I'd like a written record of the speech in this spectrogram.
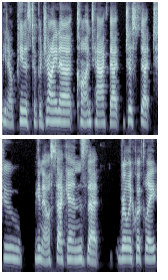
you know, penis to vagina contact, that just that two, you know, seconds that really quickly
